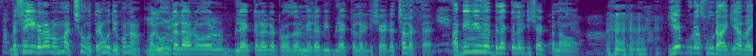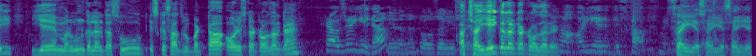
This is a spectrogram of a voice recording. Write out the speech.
सबके- वैसे ये कलर मम्मा अच्छे होते हैं वो देखो ना। मरून कलर और ब्लैक कलर का ट्राउज़र मेरा भी ब्लैक कलर की शर्ट अच्छा लगता है। अभी भी मैं ब्लैक कलर की शर्ट पहना हूँ। ये पूरा सूट आ गया भाई। ये मरून कलर का सूट इसके साथ दुपट्टा और इसका ट्राउज़र का है? ट्राउज़र ये रहा ये रहा ना ट्राउज़र ये अच्छा यही कलर का ट्राउज़र है। हाँ और ये स्कार्फ सही है सही है सही है।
